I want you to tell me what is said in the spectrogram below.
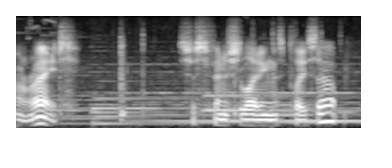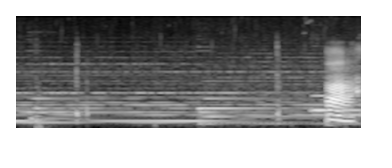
Alright. Let's just finish lighting this place up. Ah.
